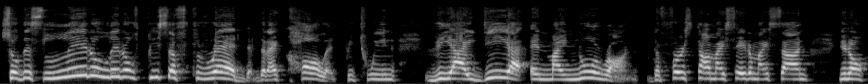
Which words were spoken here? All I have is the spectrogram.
So this little, little piece of thread that I call it between the idea and my neuron. The first time I say to my son, you know,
